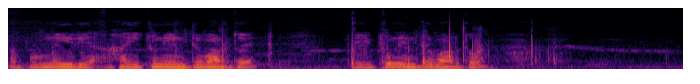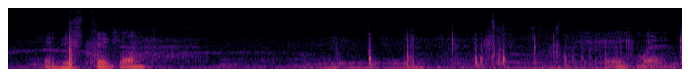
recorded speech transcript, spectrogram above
हा पूर्ण एरिया हा इथून एंट्री मारतोय. इथून एंट्री मारतो. हे दिसतंय का एक मिनिट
